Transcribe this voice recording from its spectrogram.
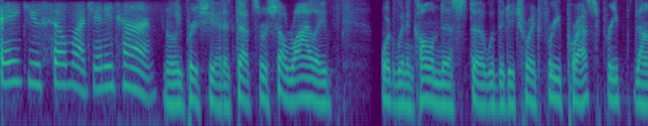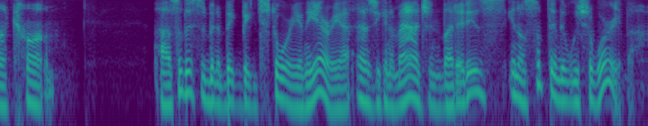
Thank you so much. Anytime. Really appreciate it. That's Rochelle Riley, award winning columnist uh, with the Detroit Free Press, freep.com. Uh, so this has been a big, big story in the area, as you can imagine, but it is, you know, something that we should worry about.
